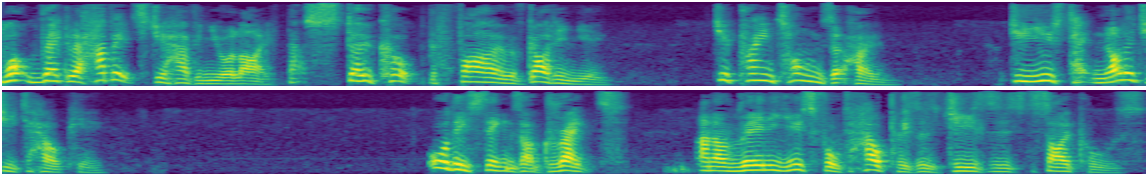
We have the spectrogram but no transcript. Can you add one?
What regular habits do you have in your life that stoke up the fire of God in you? Do you pray in tongues at home? Do you use technology to help you? All these things are great and are really useful to help us as Jesus' disciples.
